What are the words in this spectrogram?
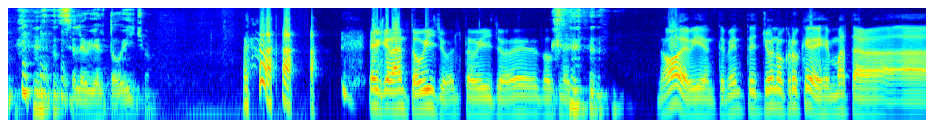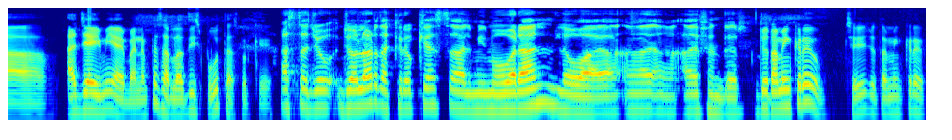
Se le vio el tobillo. El gran tobillo, el tobillo de dos metros. No, evidentemente yo no creo que dejen matar a, a Jamie, ahí van a empezar las disputas, porque Hasta yo, yo la verdad creo que hasta el mismo Bran lo va a, a- a defender. yo también creo, sí, yo también creo.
